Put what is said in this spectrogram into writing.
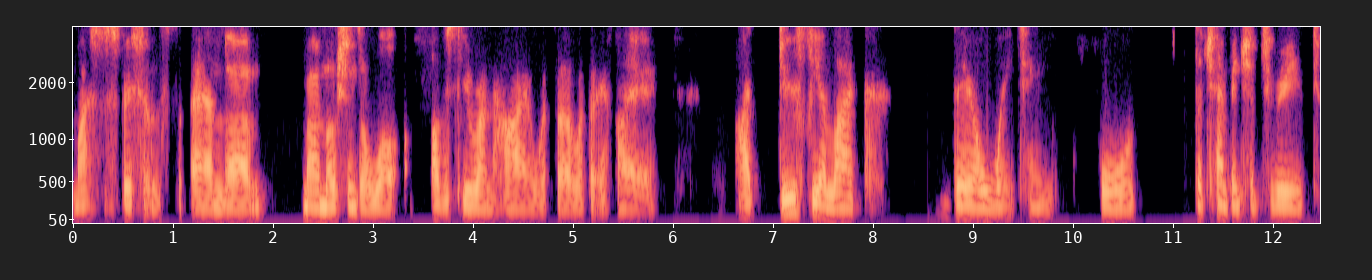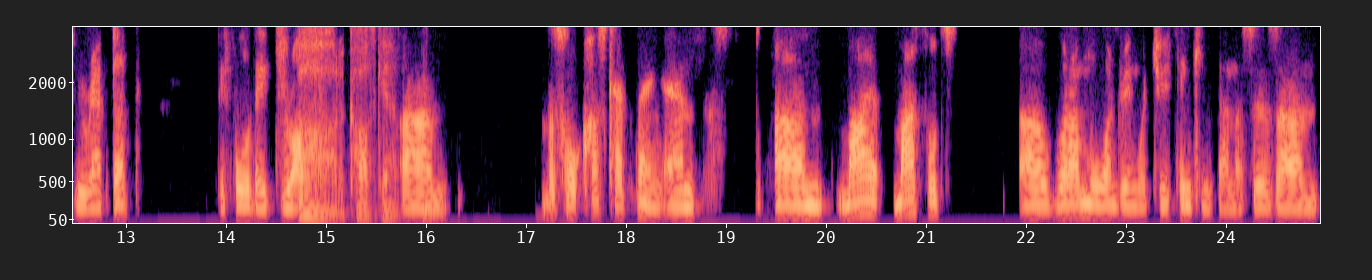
my suspicions and um, my emotions are well obviously run high with uh, with the FIA, I do feel like they are waiting for the championship to be to be wrapped up before they drop. Oh, the cost cap. Um, this whole cost cap thing. And um, my my thoughts, uh, what I'm wondering, what you're thinking, Thanos, is um,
